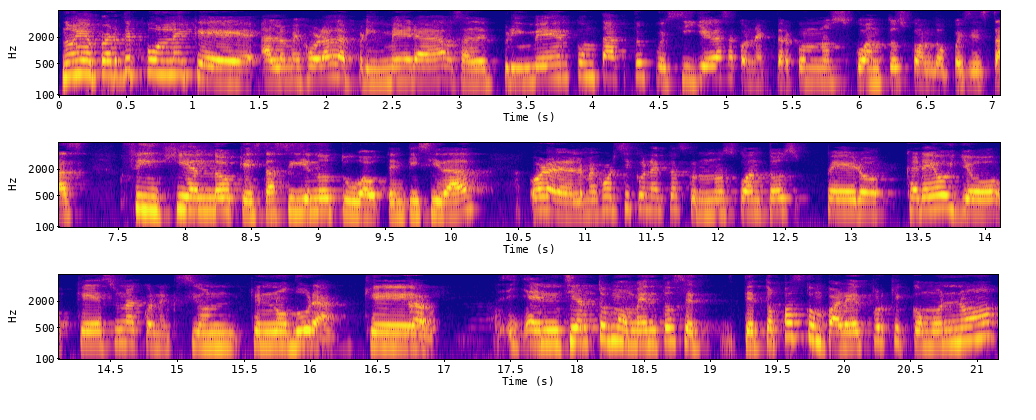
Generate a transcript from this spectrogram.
No, y aparte ponle que a lo mejor a la primera, o sea, del primer contacto, pues sí llegas a conectar con unos cuantos cuando pues estás fingiendo que estás siguiendo tu autenticidad. Órale, a lo mejor sí conectas con unos cuantos, pero creo yo que es una conexión que no dura, que en cierto momento se, te topas con pared porque como no,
